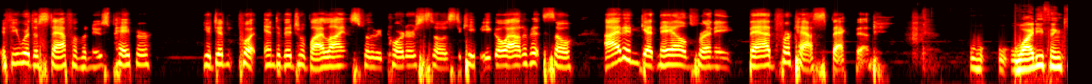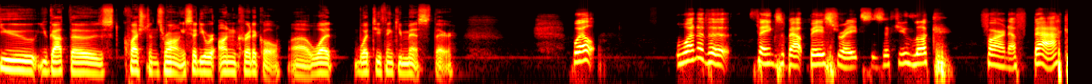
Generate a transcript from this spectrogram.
if you were the staff of a newspaper, you didn't put individual bylines for the reporters so as to keep ego out of it. So I didn't get nailed for any bad forecasts back then. Why do you think you you got those questions wrong? You said you were uncritical. Uh, what what do you think you missed there? Well, one of the things about base rates is if you look far enough back,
